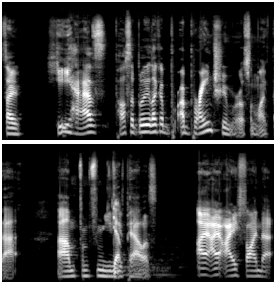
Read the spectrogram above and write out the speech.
so he has possibly like a, a brain tumor or something like that um from from using Yep. his powers I, I i find that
